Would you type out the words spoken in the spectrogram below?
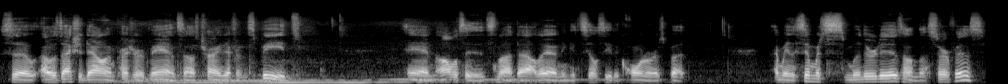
So I was actually dialing pressure advance, and I was trying different speeds and obviously it's not dialed in. You can still see the corners, but I mean, see how much smoother it is on the surface.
